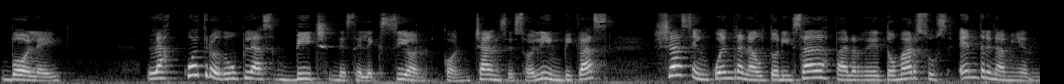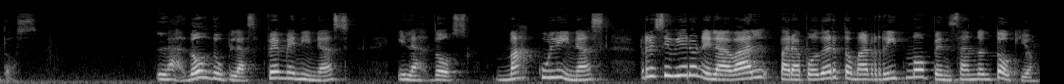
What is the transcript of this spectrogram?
Volley. Las cuatro duplas beach de selección con chances olímpicas ya se encuentran autorizadas para retomar sus entrenamientos. Las dos duplas femeninas y las dos masculinas recibieron el aval para poder tomar ritmo pensando en Tokio.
